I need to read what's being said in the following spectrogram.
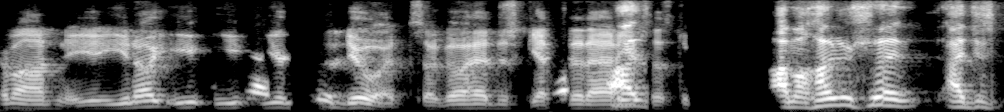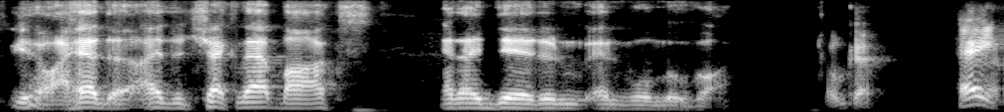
Come on. You, you know you, you you're going to do it, so go ahead. Just get it out of I- your system. I'm 100. percent I just, you know, I had to, I had to check that box, and I did, and, and we'll move on. Okay. Hey,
